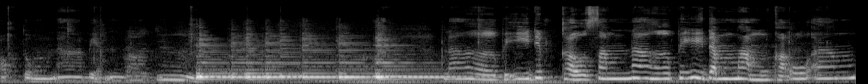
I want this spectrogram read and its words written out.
ốc tùng na biển bót na hờ phi điệp khẩu xăm na hờ phi đâm hầm khẩu am.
